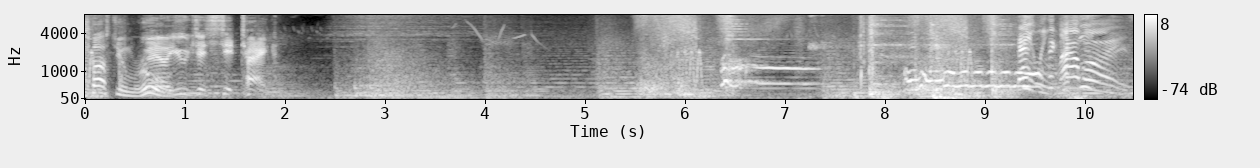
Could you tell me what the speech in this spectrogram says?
costume rules. Well, you just sit tight. Failing, the Cowboys!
